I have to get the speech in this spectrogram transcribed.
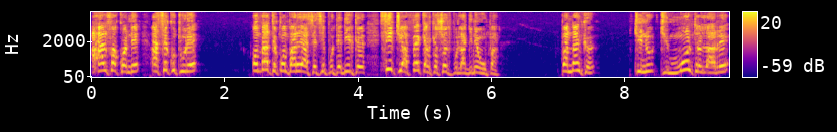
Alpha Condé, à Sekou Touré. On va te comparer à ceci pour te dire que si tu as fait quelque chose pour la Guinée ou pas. Pendant que tu, nous, tu montres l'arrêt,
